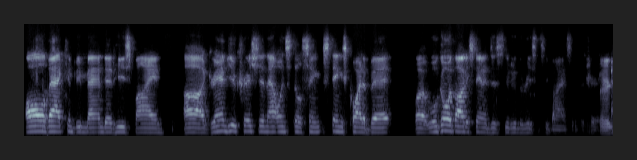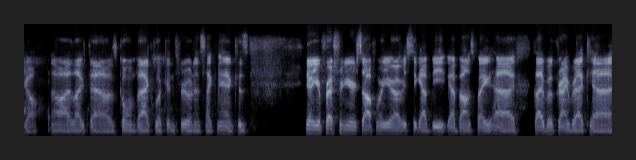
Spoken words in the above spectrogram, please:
All that can be mended. He's fine. Uh, Grandview Christian, that one still sing, stings quite a bit, but we'll go with Augustana just to do the recency bias for sure. There you go. No, I like that. I was going back looking through, and it's like, man, because you know, your freshman year, sophomore year, obviously got beat, got bounced by uh, Gladbrook Reinbeck uh,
